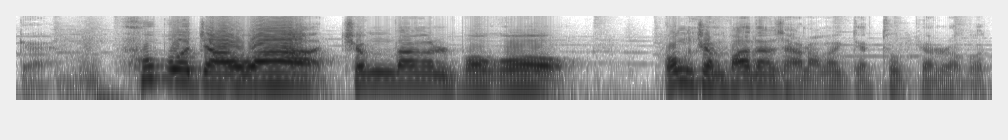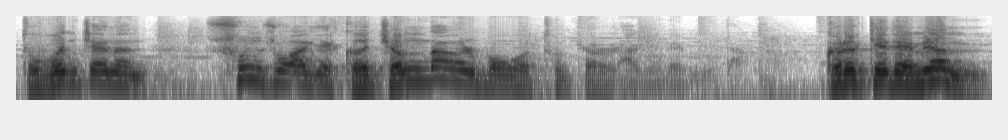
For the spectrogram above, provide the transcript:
때 후보자와 정당을 보고 공천받은 사람에게 투표를 하고 두 번째는 순수하게 그 정당을 보고 투표를 하게 됩니다. 그렇게 되면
